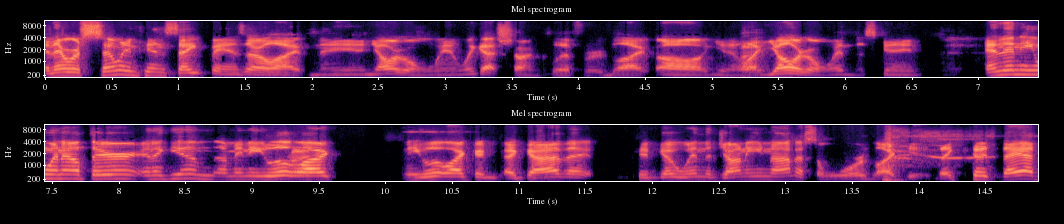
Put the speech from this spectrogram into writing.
And there were so many Penn State fans that are like, "Man, y'all are gonna win. We got Sean Clifford. Like, oh, you know, like y'all are gonna win this game." And then he went out there, and again, I mean, he looked right. like he looked like a, a, guy that could go win the Johnny Unitas Award. Like they could, they had,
